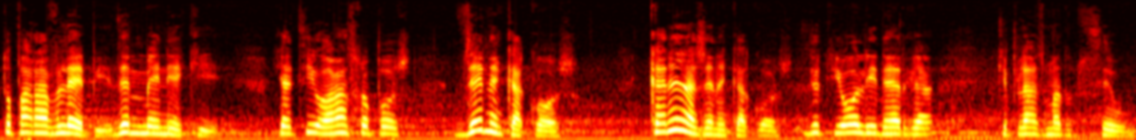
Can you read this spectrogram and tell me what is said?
το παραβλέπει, δεν μένει εκεί. Γιατί ο άνθρωπος δεν είναι κακός κανένας δεν είναι κακός διότι όλοι είναι έργα και πλάσματα του Θεού.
